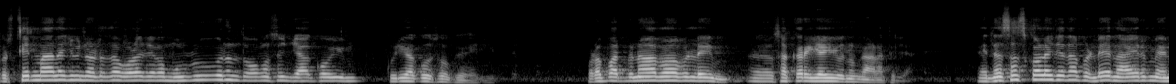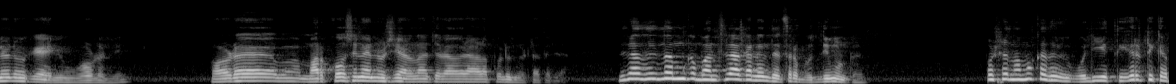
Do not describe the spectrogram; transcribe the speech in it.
ക്രിസ്ത്യൻ മാനേജ്മെന്റ് നടത്തുന്ന കോളേജൊക്കെ മുഴുവനും തോമസും ചാക്കോയും കുര്യാക്കോസും ഒക്കെ ആയിരിക്കും. ഇവിടെ പത്മനാഭപിള്ളയും സക്കറിയായും ഒന്നും കാണത്തില്ല. എൻ എസ് എസ് കോളേജ് എന്നാൽ പിള്ളയും നായരും മേനോനും ഒക്കെ ആയിരിക്കും കൂടുതൽ അവിടെ മർക്കോസിനെ നടന്നാൽ ചില ഒരാളെ പോലും കിട്ടത്തില്ല. ഇതിനകത്ത് ഇത് നമുക്ക് മനസ്സിലാക്കാൻ എന്ത് എത്ര ബുദ്ധിമുട്ട്? പക്ഷെ നമുക്കത് വലിയ തിയറട്ടിക്കൽ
